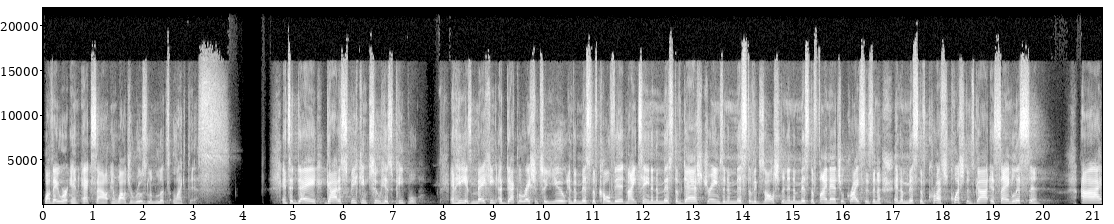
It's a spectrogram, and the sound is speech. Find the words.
while they were in exile and while Jerusalem looked like this. And today, God is speaking to his people and he is making a declaration to you in the midst of COVID 19, in the midst of dashed dreams, in the midst of exhaustion, in the midst of financial crisis, in the, in the midst of questions. God is saying, Listen, I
